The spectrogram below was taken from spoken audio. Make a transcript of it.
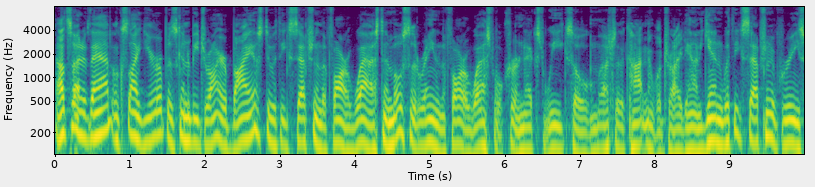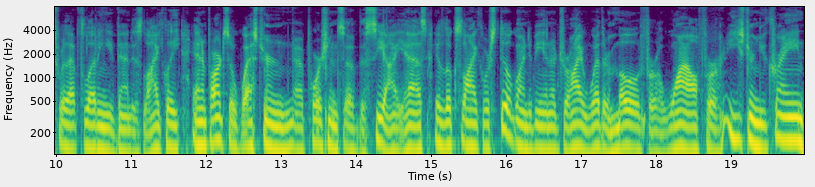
Outside of that, looks like Europe is going to be drier biased, with the exception of the far west, and most of the rain in the far west will occur next week, so much of the continent will dry down again, with the exception of Greece, where that flooding event is likely, and in parts of western uh, portions of the CIS, it looks like we're still going to be in a dry weather mode for a while for eastern Ukraine,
